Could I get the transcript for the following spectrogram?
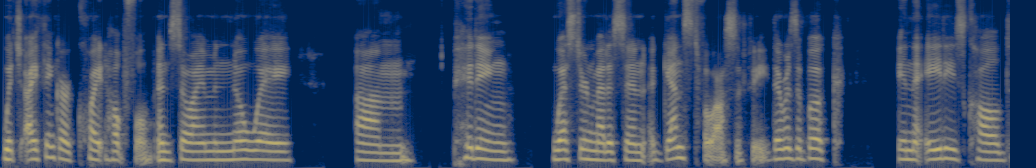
which I think are quite helpful. And so I'm in no way um, pitting Western medicine against philosophy. There was a book in the 80s called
